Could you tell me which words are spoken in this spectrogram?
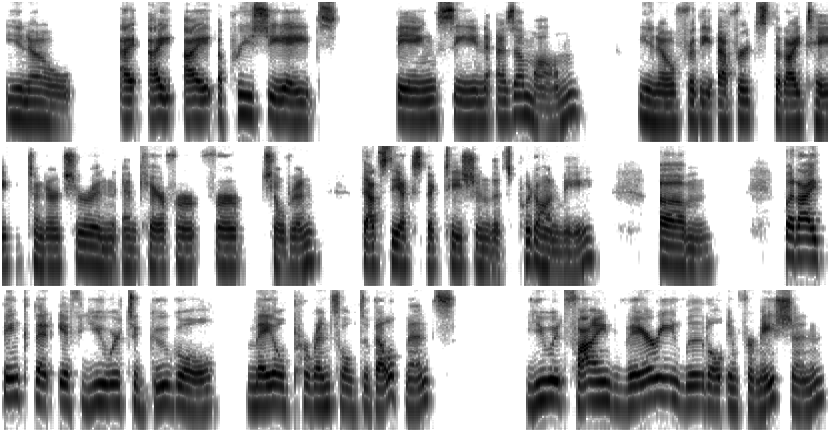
you know, I, I I appreciate being seen as a mom, you know, for the efforts that I take to nurture and, and care for for children. That's the expectation that's put on me. Um, but I think that if you were to Google male parental developments, you would find very little information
